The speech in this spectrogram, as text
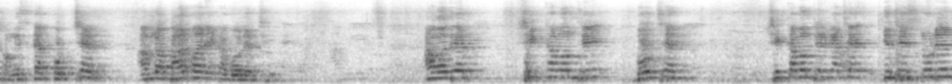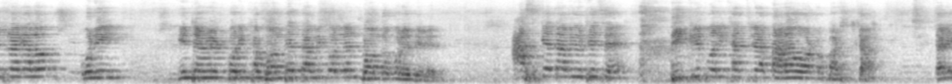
সংস্কার করছেন, আমরা বারবার এটা বলেছি। আমাদের শিক্ষামন্ত্রী বলছেন শিক্ষামন্ত্রীর কাছে কিছু স্টুডেন্টরা গেল, উনি ইন্টারনেট পরীক্ষা বন্ধের দাবি করলেন, বন্ধ করে দিলেন। আজকে দাবি উঠেছে, ডিগ্রি পরীক্ষার্থীরা তারাও অটো পাস চান। তাহলে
